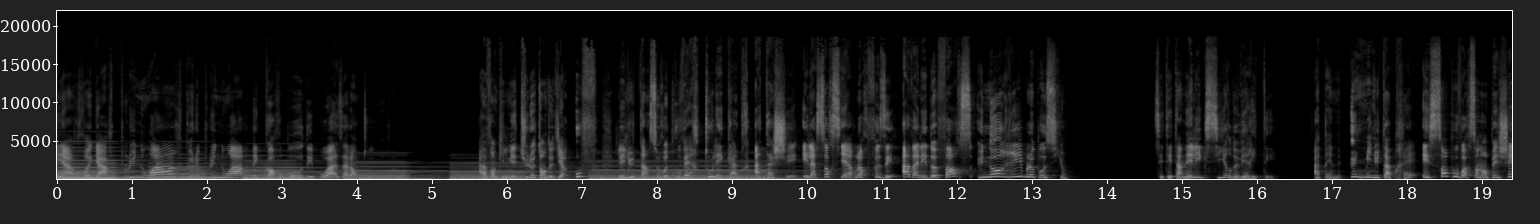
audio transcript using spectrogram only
et un regard plus noir que le plus noir des corbeaux des bois alentours. Avant qu'ils n'aient eu le temps de dire ouf, les lutins se retrouvèrent tous les quatre attachés et la sorcière leur faisait avaler de force une horrible potion. C'était un élixir de vérité. À peine une minute après, et sans pouvoir s'en empêcher,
